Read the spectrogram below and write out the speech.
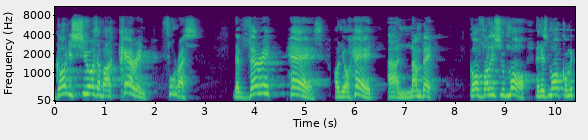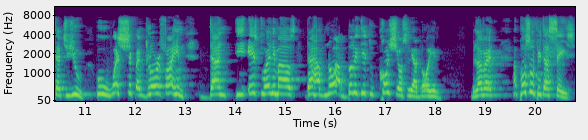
God is serious about caring for us. The very hairs on your head are numbered. God values you more and is more committed to you who worship and glorify Him than He is to animals that have no ability to consciously adore Him. Beloved, Apostle Peter says,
